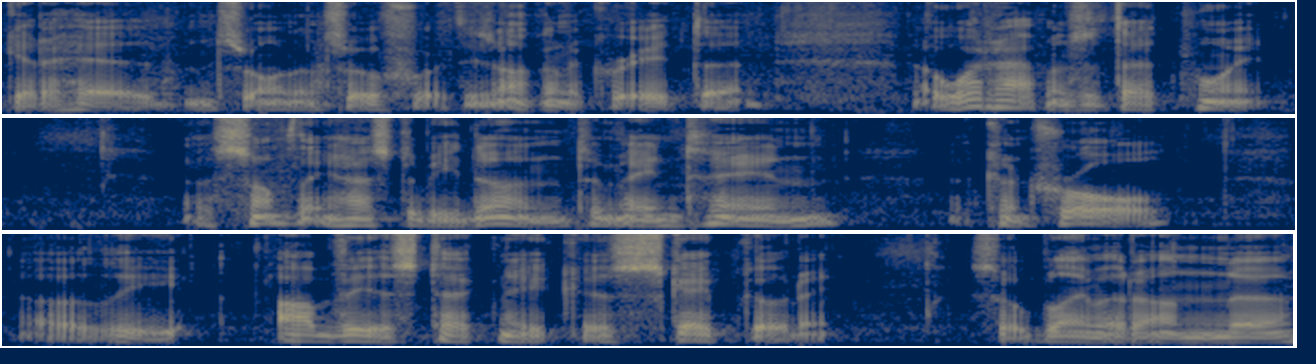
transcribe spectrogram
get ahead and so on and so forth. He's not going to create that. what happens at that point? Something has to be done to maintain control. Uh, the obvious technique is scapegoating. So blame it on uh,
